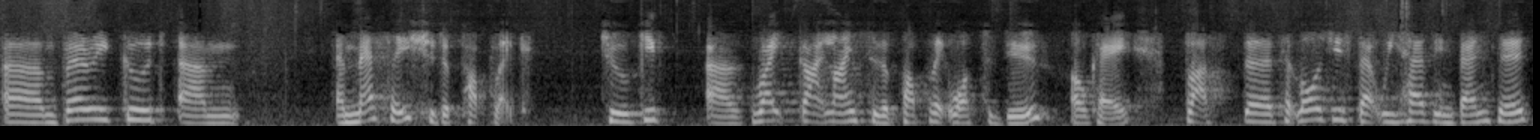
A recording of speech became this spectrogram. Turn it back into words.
um, very good um, a message to the public to give uh, right guidelines to the public what to do. Okay, plus the technologies that we have invented,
